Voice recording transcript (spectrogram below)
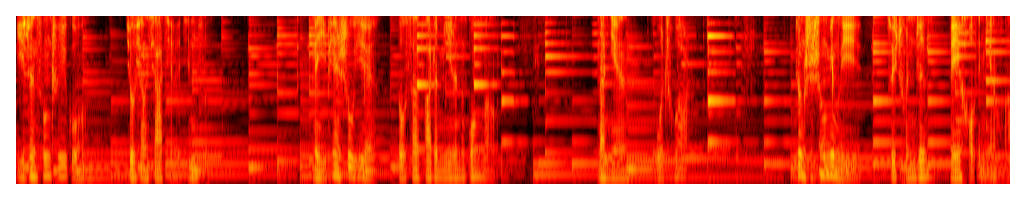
一阵风吹过，就像下起了金子。每一片树叶都散发着迷人的光芒。那年我初二，正是生命里最纯真美好的年华。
